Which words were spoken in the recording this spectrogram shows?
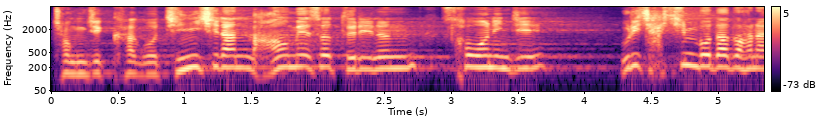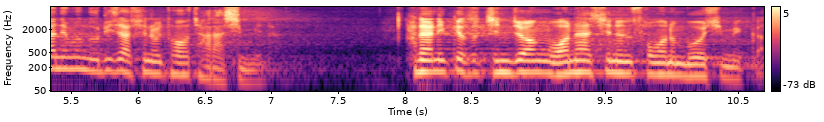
정직하고 진실한 마음에서 드리는 서원인지 우리 자신보다도 하나님은 우리 자신을 더 잘 아십니다. 하나님께서 진정 원하시는 소원은 무엇입니까?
